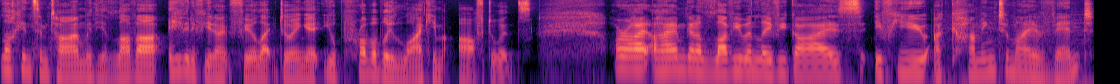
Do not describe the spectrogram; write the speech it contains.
Lock in some time with your lover. Even if you don't feel like doing it you'll probably like him afterwards all right, I am going to love you and leave you guys. If you are coming to my event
